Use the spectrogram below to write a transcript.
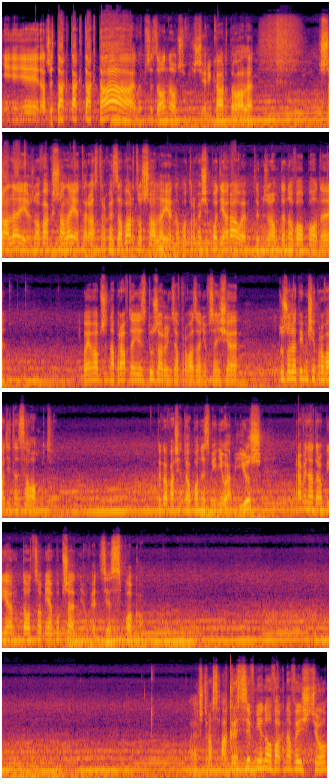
nie, nie, znaczy tak, tak, tak, tak, wyprzedzony oczywiście Ricardo, ale szaleje, Nowak szaleje teraz, trochę za bardzo szaleje, no bo trochę się podjarałem tym, że mam te nowe opony i powiem wam, że naprawdę jest duża różnica w prowadzeniu, w sensie dużo lepiej mi się prowadzi ten samochód. Dlatego właśnie te opony zmieniłem już prawie nadrobiłem to, co miałem poprzednio, więc jest spoko. A już teraz agresywnie Nowak na wyjściu.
